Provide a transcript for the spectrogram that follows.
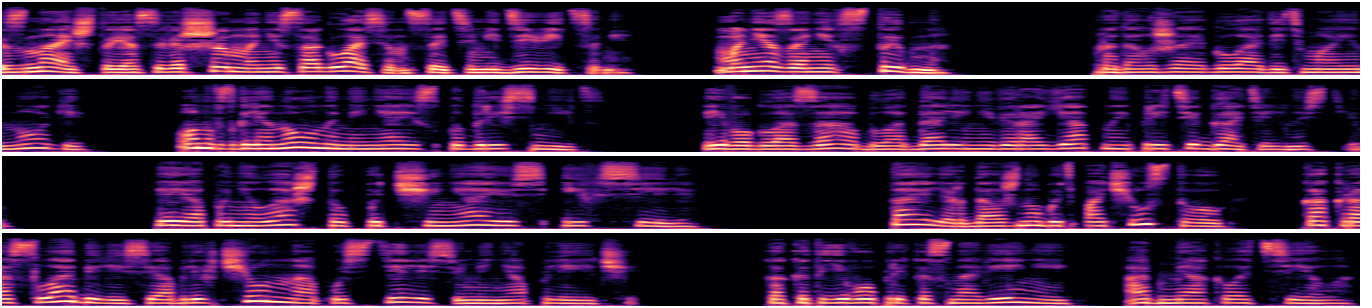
«Знай, что я совершенно не согласен с этими девицами. Мне за них стыдно». Продолжая гладить мои ноги, он взглянул на меня из-под ресниц. Его глаза обладали невероятной притягательностью, и я поняла, что подчиняюсь их силе. Тайлер, должно быть, почувствовал, как расслабились и облегченно опустились у меня плечи, как от его прикосновений обмякло тело.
